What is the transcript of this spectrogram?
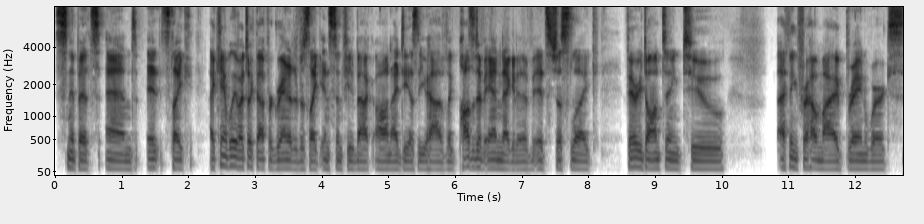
snippets and it's like i can't believe i took that for granted of just like instant feedback on ideas that you have like positive and negative. It's just like very daunting to i think for how my brain works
